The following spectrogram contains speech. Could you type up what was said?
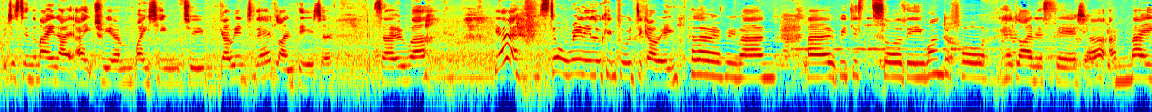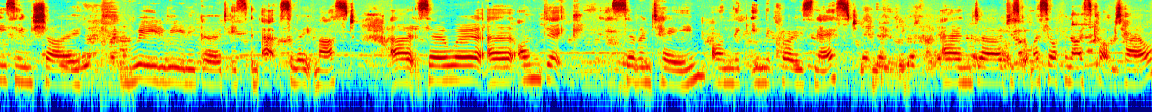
we're just in the main atrium waiting to go into the headline theatre. So, uh, yeah, still really looking forward to going. Hello, everyone. Uh, we just saw the wonderful Headliners Theatre, amazing show, really, really good. It's an absolute must. Uh, so, we're uh, on deck 17 on the in the crow's nest, and uh, just got myself a nice cocktail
